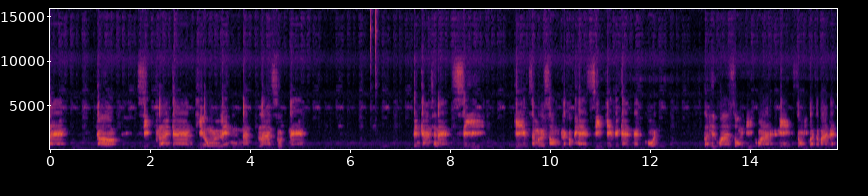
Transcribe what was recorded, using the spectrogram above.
จ๊ะก็10รายการที่ลงเล่นนัดล่าสุดนะ เป็นการชนะ 4 เกมเสมอ 2 แล้วก็แพ้ 4 เกมด้วยกันนะทุกคน ก็ถือว่าทรงดีกว่านั่นเองทรงดีกว่าชาวบ้านแหละ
